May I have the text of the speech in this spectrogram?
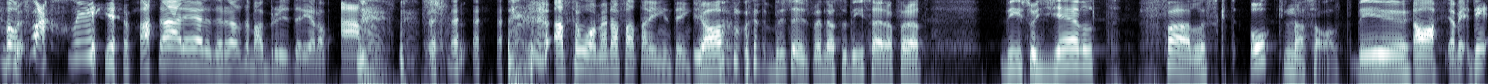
Vad fan sker? Där är hennes röst som bara bryter igenom allt. Atomerna fattar ingenting. ja, precis, men alltså det är så här för att det är så gällt, falskt och nasalt. Det är ju... Ja, jag vet, det är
